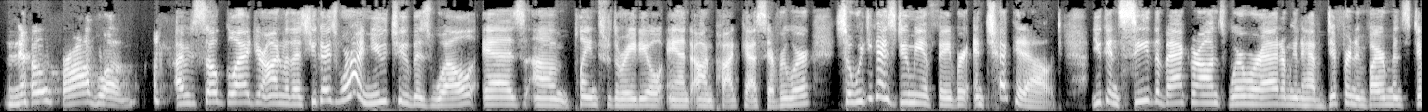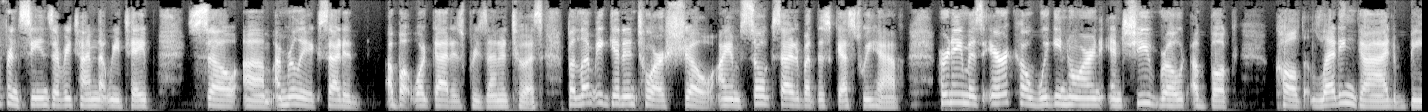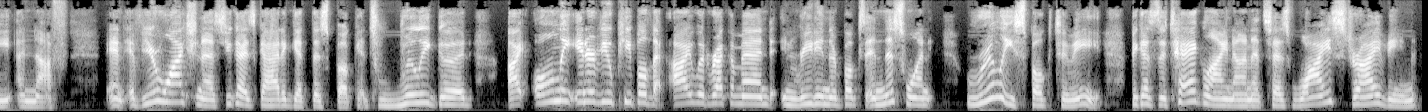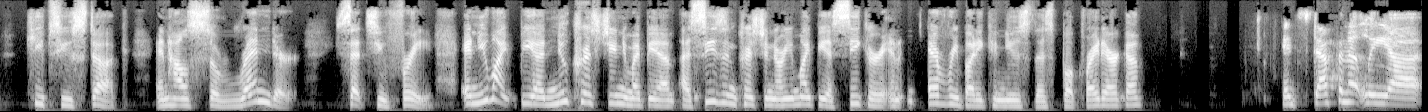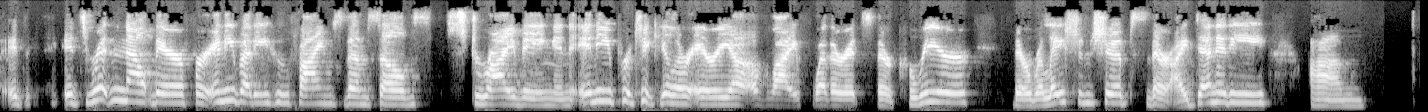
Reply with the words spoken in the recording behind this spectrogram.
No problem. I'm so glad you're on with us. You guys, we're on YouTube as well as um, playing through the radio and on podcasts everywhere. So would you guys do me a favor and check it out? You can see the backgrounds where we're at. I'm going to have different environments, different scenes every time that we tape. So um, I'm really excited about what God has presented to us. But let me get into our show. I am so excited about this guest we have. Her name is Erica Wiggenhorn, and she wrote a book called Letting God Be Enough. And if you're watching us, you guys got to get this book. It's really good. I only interview people that I would recommend in reading their books. And this one really spoke to me because the tagline on it says, why striving keeps you stuck and how surrender sets you free. And you might be a new Christian, you might be a, a seasoned Christian, or you might be a seeker, and everybody can use this book, right, Erica? It's definitely uh, it, it's written out there for anybody who finds themselves striving in any particular area of life, whether it's their career, their relationships, their identity. Um,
